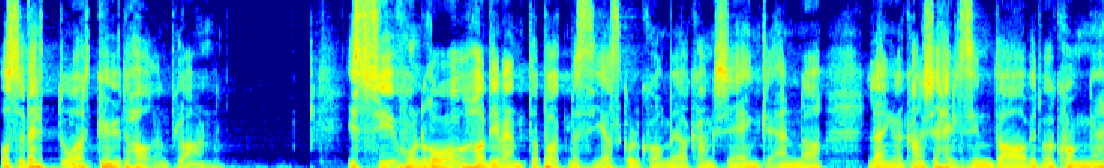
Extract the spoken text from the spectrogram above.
Og så vet hun at Gud har en plan. I 700 år har de venta på at Messias skulle komme. Ja, kanskje egentlig enda lenger, kanskje helt siden David var konge.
